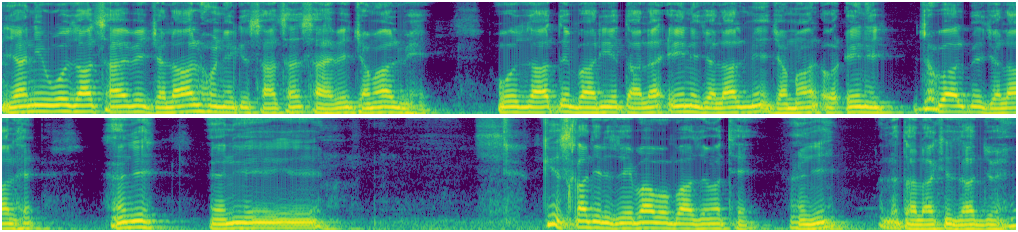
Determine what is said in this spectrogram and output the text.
یعنی وہ ذات صاحب جلال ہونے کے ساتھ ساتھ صاحب جمال بھی ہے۔ وہ ذات باری تعالیٰ عین جلال میں جمال اور عین جوال میں جلال ہے۔ ہاں جی یعنی کس قدر زیبا و بازمت ہے۔ ہاں جی اللہ تعالیٰ کی ذات جو ہے،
